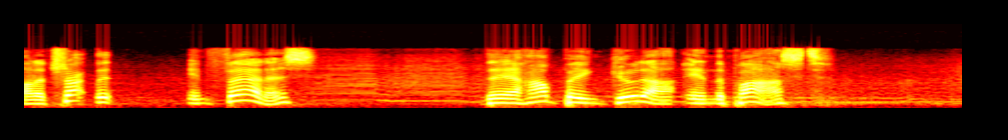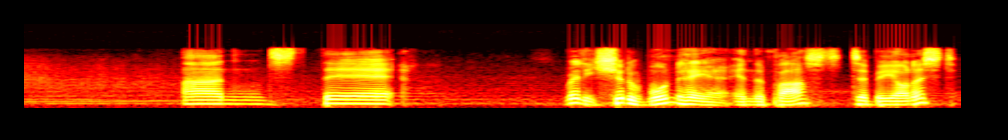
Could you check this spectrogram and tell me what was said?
On a track that, in fairness, they have been good at in the past. And they really should have won here in the past, to be honest.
